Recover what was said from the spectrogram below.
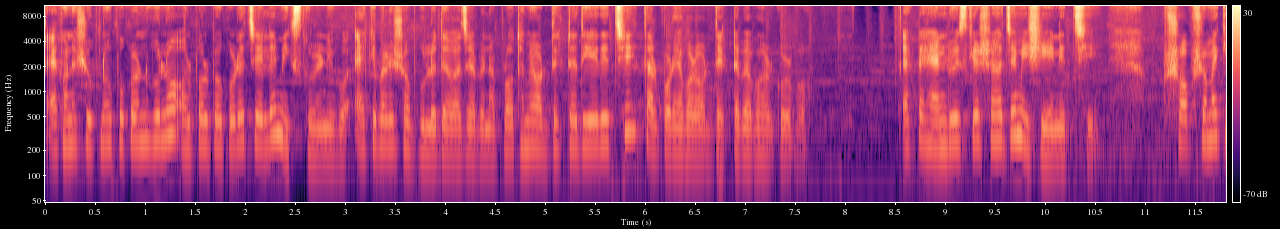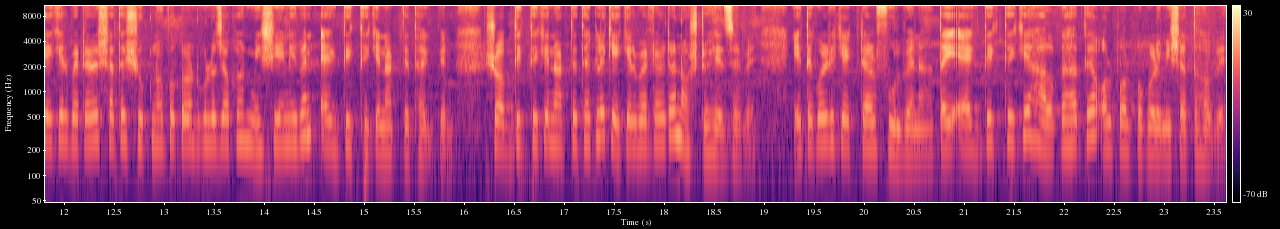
এখন এই শুকনো উপকরণগুলো অল্প অল্প করে চেলে মিক্স করে নিব। একেবারে সবগুলো দেওয়া যাবে না। প্রথমে অর্ধেকটা দিয়ে দিচ্ছি, তারপরে আবার অর্ধেকটা ব্যবহার করব। একটা হ্যান্ড হুইস্কের সাহায্যে মিশিয়ে নিচ্ছি। সবসময় কেকের ব্যাটারের সাথে শুকনো উপকরণগুলো যখন মিশিয়ে নেবেন, একদিক থেকে নাড়তে থাকবেন। সব দিক থেকে নাড়তে থাকলে কেকের ব্যাটারটা নষ্ট হয়ে যাবে। এতে করে কেকটা আর ফুলবে না। তাই একদিক থেকে হালকা হাতে অল্প অল্প করে মিশাতে হবে।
